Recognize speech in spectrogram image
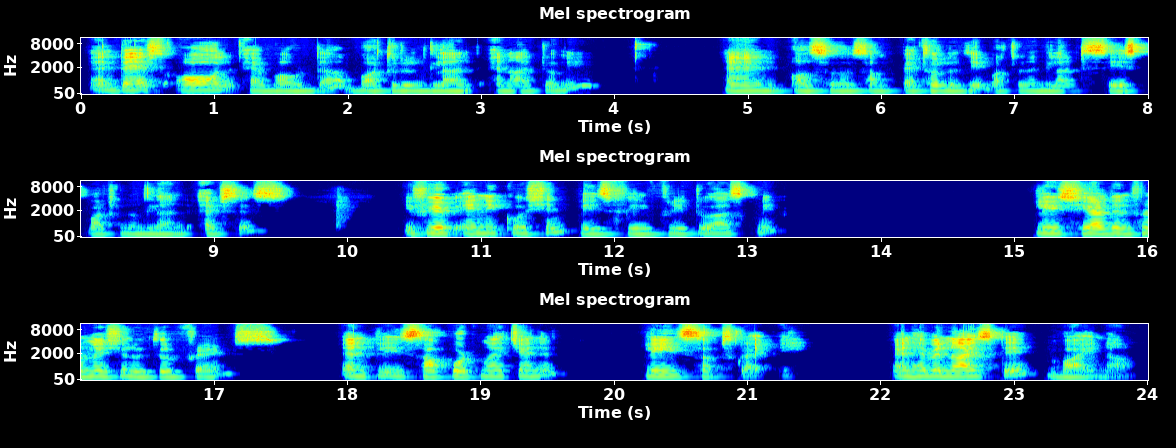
And that's all about the Bartholin gland anatomy and also some pathology, Bartholin gland cyst, Bartholin gland abscess. If you have any question, please feel free to ask me. Please share the information with your friends and please support my channel. Please subscribe me and have a nice day. Bye now.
